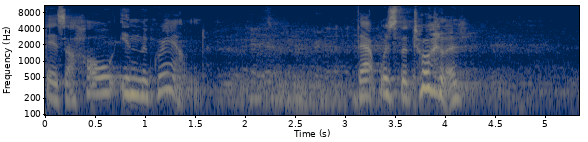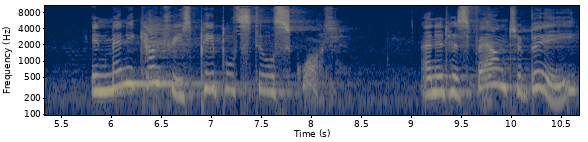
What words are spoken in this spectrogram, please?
there's a hole in the ground. that was the toilet. In many countries, people still squat, and it has found to be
